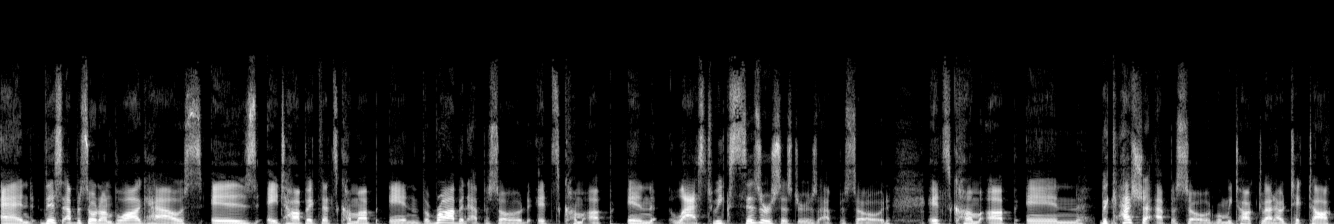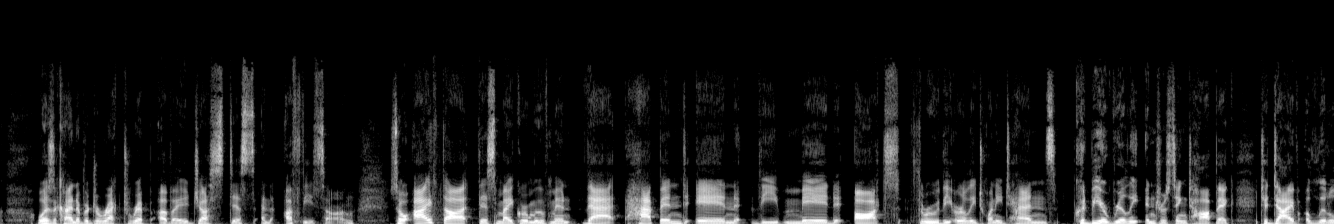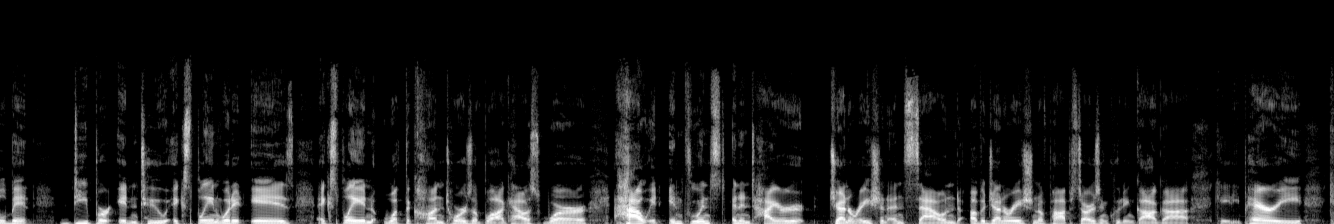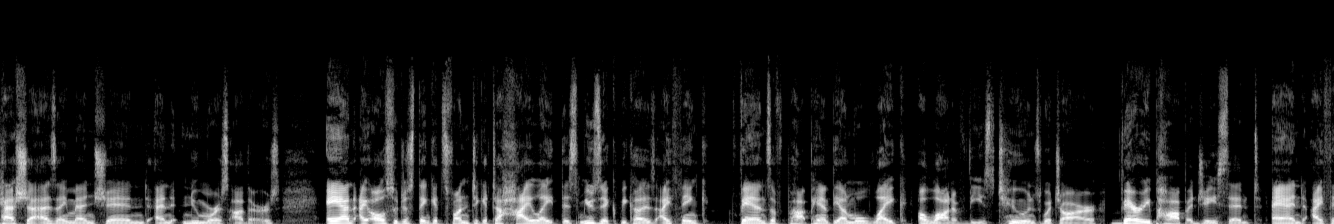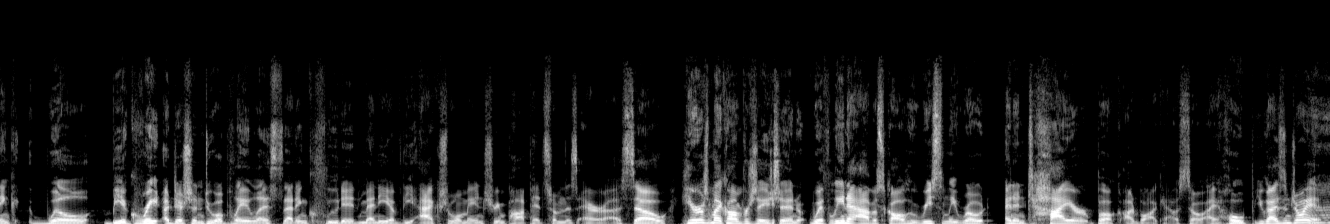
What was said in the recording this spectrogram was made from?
And this episode on Bloghouse is a topic that's come up in the Robyn episode. It's come up in last week's Scissor Sisters episode. It's come up in the Kesha episode when we talked about how TikTok was a kind of a direct rip of a Justice and Uffie song. So I thought this micro movement that happened in the mid aughts through the early 2010s could be a really interesting topic to dive a little bit deeper into, explain what it is, explain what the contours of Bloghouse were, how it influenced an entire generation and sound of a generation of pop stars, including Gaga, Katy Perry, Kesha, as I mentioned, and numerous others. And I also just think it's fun to get to highlight this music because I think fans of Pop Pantheon will like a lot of these tunes, which are very pop adjacent, and I think will be a great addition to a playlist that included many of the actual mainstream pop hits from this era. So here's my conversation with Lina Abascal, who recently wrote an entire book on Bloghouse. So I hope you guys enjoy it.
